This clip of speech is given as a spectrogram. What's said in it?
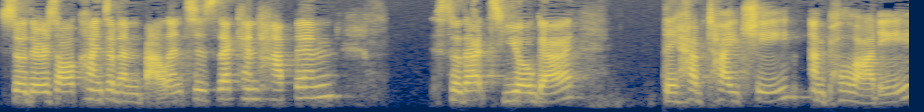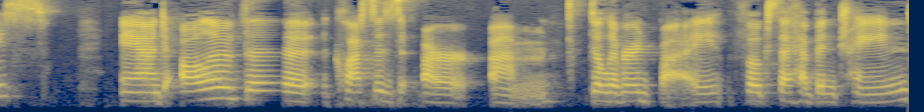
So there's all kinds of imbalances that can happen. So that's yoga. They have tai chi and pilates and all of the classes are um, delivered by folks that have been trained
